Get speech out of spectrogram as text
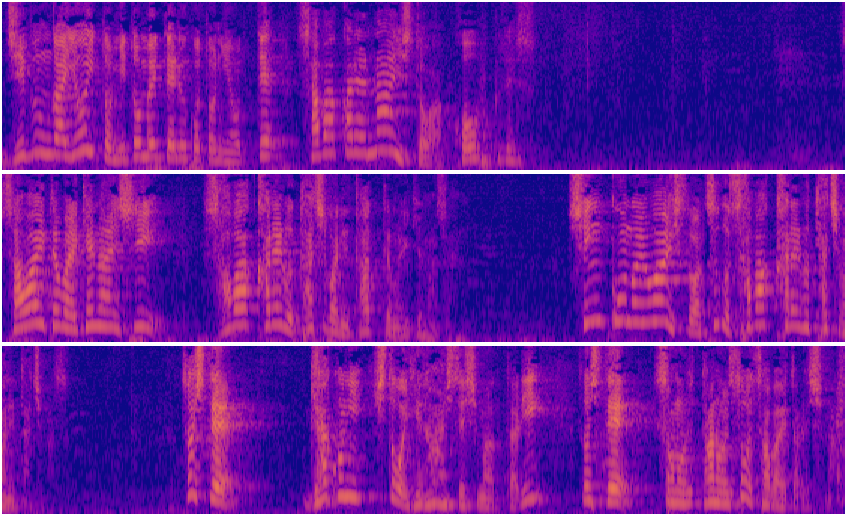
自分が良いと認めていることによって裁かれない人は幸福です。騒いてはいけないし、裁かれる立場に立ってもいけません。信仰の弱い人はすぐ裁かれる立場に立ちます。そして逆に人を批判してしまったり、そしてその他の人を裁いたりします。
